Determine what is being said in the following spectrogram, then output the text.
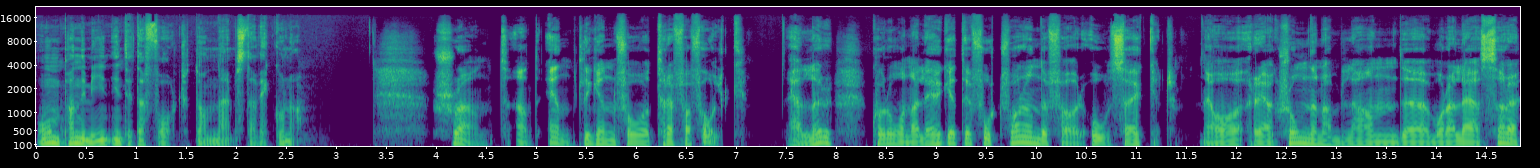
Om pandemin inte tar fart de närmsta veckorna. Skönt att äntligen få träffa folk. Eller coronaläget är fortfarande för osäkert. Ja, reaktionerna bland eh, våra läsare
